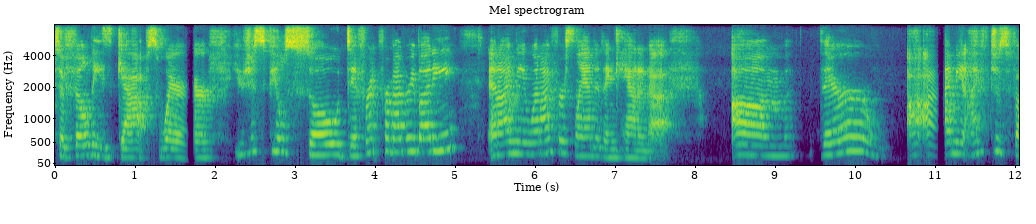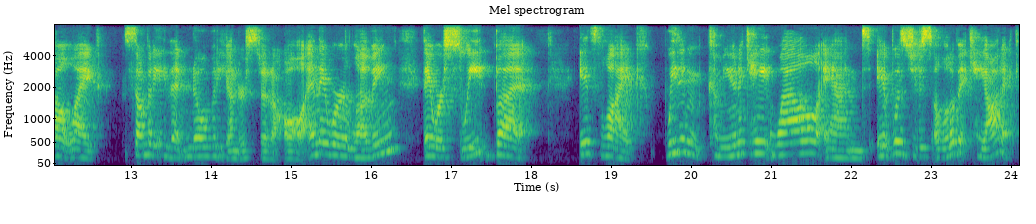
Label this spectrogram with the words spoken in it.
to fill these gaps where you just feel so different from everybody. And I mean, when I first landed in Canada, um, there, I, I mean, I've just felt like somebody that nobody understood at all. And they were loving, they were sweet, but it's like we didn't communicate well and it was just a little bit chaotic.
